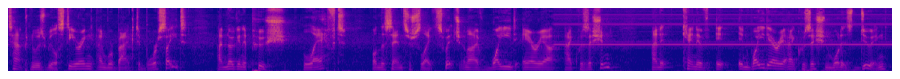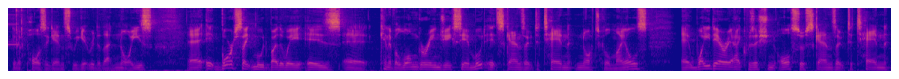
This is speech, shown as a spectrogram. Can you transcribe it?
tap nose wheel steering, and we're back to bore sight. I'm now going to push left on the sensor select switch, and I have wide area acquisition and it kind of it in wide area acquisition what it's doing I'm going to pause again so we get rid of that noise uh, it bore sight mode by the way is uh, kind of a longer range acm mode. It scans out to 10 nautical miles. Uh, wide area acquisition also scans out to 10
